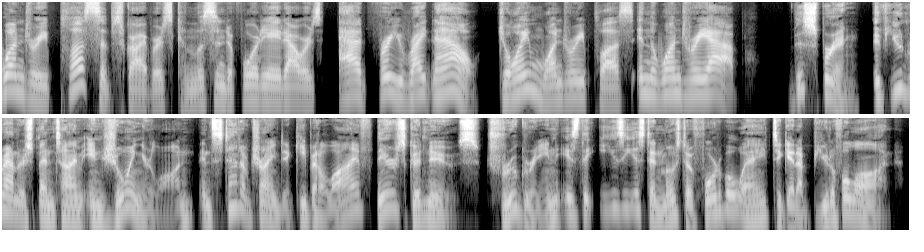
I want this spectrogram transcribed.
Wondery Plus subscribers can listen to 48 Hours ad free right now. Join Wondery Plus in the Wondery app. This spring, if you'd rather spend time enjoying your lawn instead of trying to keep it alive, there's good news. TruGreen is the easiest and most affordable way to get a beautiful lawn.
